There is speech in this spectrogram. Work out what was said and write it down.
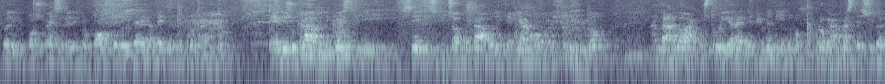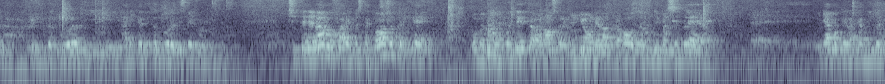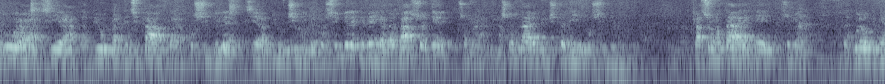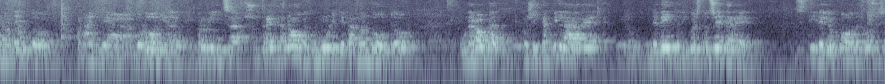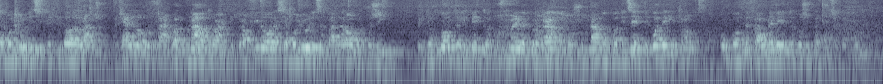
quelle che possono essere le proposte, le idee da mettere nel programma e il risultato di questi 16-18 tavoli che abbiamo definito andranno a costruire né più né meno proprio il programma stesso della candidatura di, ricandidatura di Stefano Mazzetti. Ci tenevamo a fare questa cosa perché come abbiamo poi detto alla nostra riunione l'altra volta, l'ultima assemblea, eh, vogliamo che la candidatura sia la più partecipata possibile, sia la più civica possibile, che venga dal basso e che insomma ascoltare più cittadini possibile. Faccio notare che insomma, da quello che mi hanno detto anche a Bologna in provincia, su 39 comuni che vanno al voto, una roba così capillare, un evento di questo genere stile Leopolda, forse siamo gli unici che finora magari lo, farà qualcun altro anche, però finora siamo gli unici a fare una roba così, perché un conto, ripeto, è costruire il programma consultando un po' di gente qua dentro, un conto è fare un evento così partecipativo.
